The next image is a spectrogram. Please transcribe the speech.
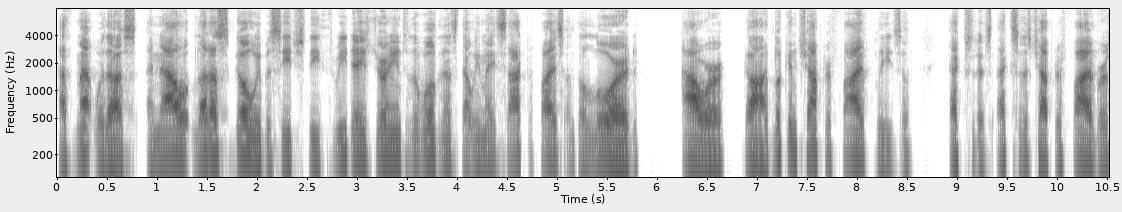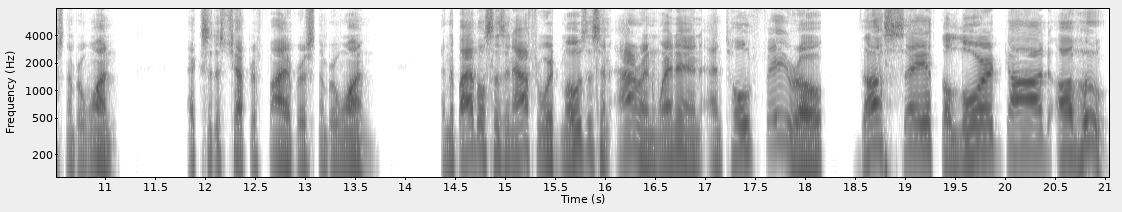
hath met with us, and now let us go, we beseech thee, three days' journey into the wilderness, that we may sacrifice unto the Lord our God. Look in chapter 5, please, of Exodus. Exodus chapter 5, verse number 1. Exodus chapter 5, verse number 1. And the Bible says, And afterward Moses and Aaron went in and told Pharaoh, Thus saith the Lord God of who?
